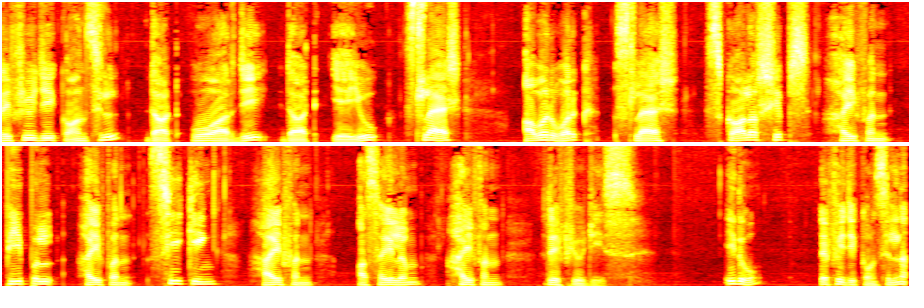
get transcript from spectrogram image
refugee council dot O R G dot A U slash our work slash scholarships hyphen people hyphen seeking hyphen asylum hyphen refugees ಇದು ರೆಫ್ಯೂಜಿ ಕೌನ್ಸಿಲ್ನ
